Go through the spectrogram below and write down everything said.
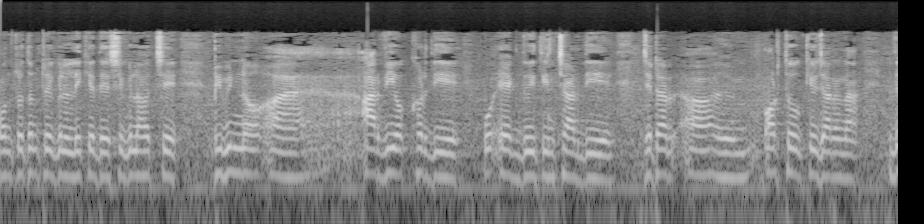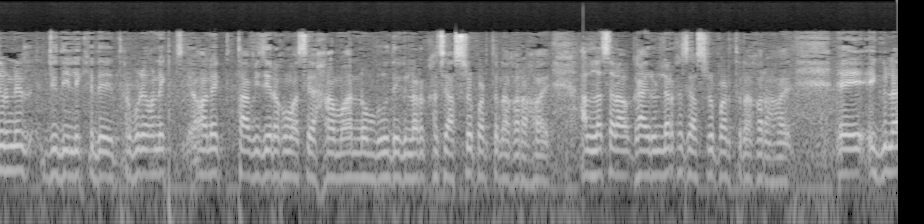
মন্ত্রতন্ত্র এগুলো লিখে দেয়, সেগুলো হচ্ছে বিভিন্ন আরবি অক্ষর দিয়ে, ও এক, দুই, তিন, চার দিয়ে, যেটার অর্থ কেউ জানে না। এ ধরনের যদি লিখে দেয়, তারপরে অনেক অনেক তাবিজ এরকম আছে, হামান, নমরুদ, এগুলোর কাছে আশ্রয় প্রার্থনা করা হয়। আল্লাহ ছাড়া গায়রুল্লাহর কাছে আশ্রয় প্রার্থনা করা হয়। এগুলা,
